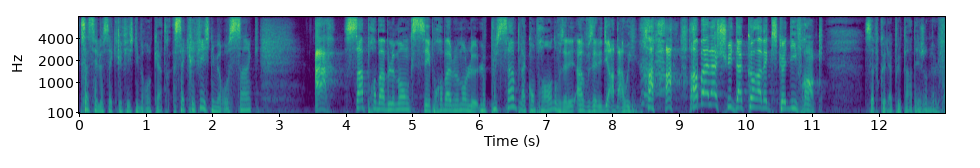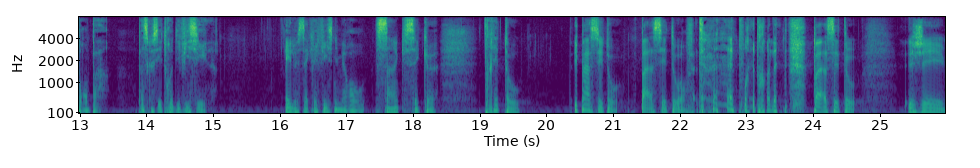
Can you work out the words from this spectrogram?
Ça, c'est le sacrifice numéro 4. Sacrifice numéro 5. Ah, ça probablement que c'est probablement le, plus simple à comprendre. Vous allez, ah, vous allez dire, ah bah oui. ah bah là, je suis d'accord avec ce que dit Franck. Sauf que la plupart des gens ne le feront pas parce que c'est trop difficile. Et le sacrifice numéro 5, c'est que très tôt, et pas assez tôt, pas assez tôt en fait, pour être honnête, pas assez tôt, j'ai,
